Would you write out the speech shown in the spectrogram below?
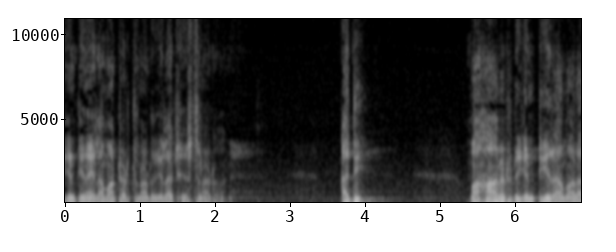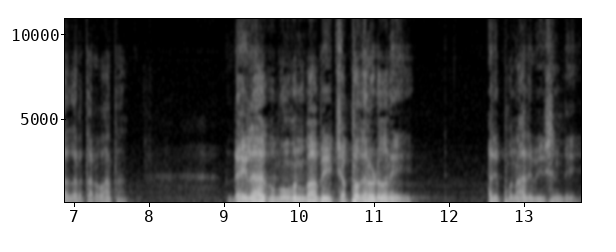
ఏంటి నా ఇలా మాట్లాడుతున్నాడు ఇలా చేస్తున్నాడు అని. అది మహానటుడు ఎన్టీ రామారావు గారి తర్వాత డైలాగు మోహన్ బాబీ చెప్పగలడు అని అది పునాది వేసింది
